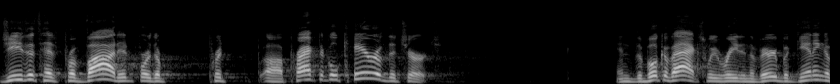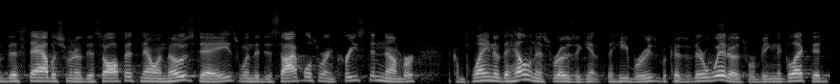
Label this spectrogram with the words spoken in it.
Jesus has provided for the uh, practical care of the church. In the book of Acts, we read in the very beginning of the establishment of this office Now, in those days, when the disciples were increased in number, a complaint of the Hellenists rose against the Hebrews because of their widows were being neglected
